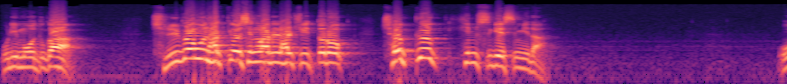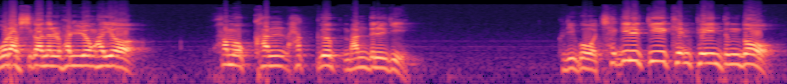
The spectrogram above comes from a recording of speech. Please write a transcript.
우리 모두가 즐거운 학교 생활을 할 수 있도록 적극 힘쓰겠습니다. 오락 시간을 활용하여 화목한 학급 만들기, 그리고 책 읽기 캠페인 등도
